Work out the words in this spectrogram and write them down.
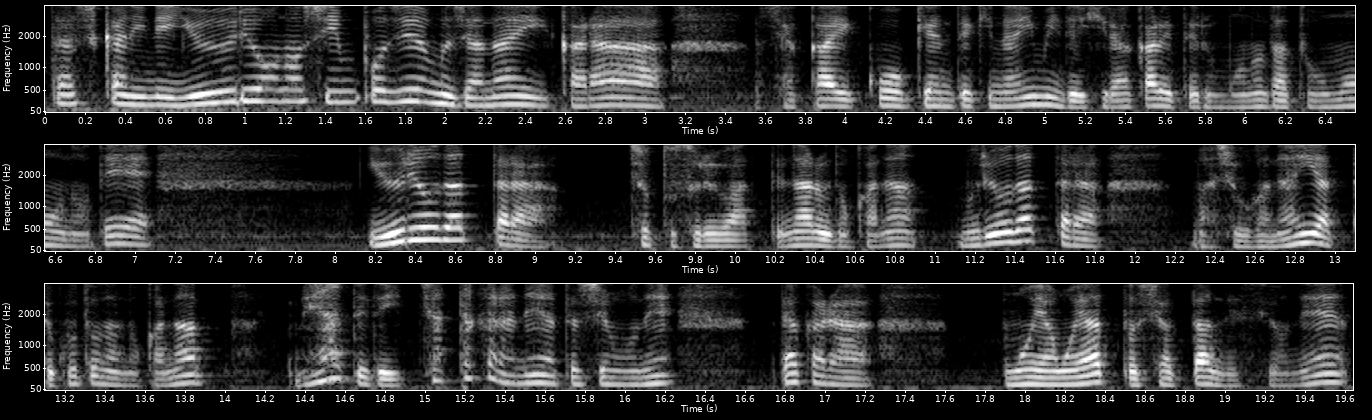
確かにね有料のシンポジウムじゃないから社会貢献的な意味で開かれてるものだと思うので有料だったらちょっとそれはってなるのかな。無料だったらまあしょうがないやってことなのかな。目当てで行っちゃったからね私もね。だからもやもやっとしちゃったんですよね。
